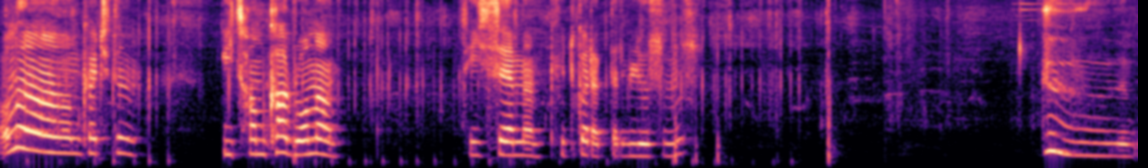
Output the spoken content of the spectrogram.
Oğlum kaçtı. İthamkar Ronan. Hiç sevmem. Kötü karakter biliyorsunuz. Güm.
